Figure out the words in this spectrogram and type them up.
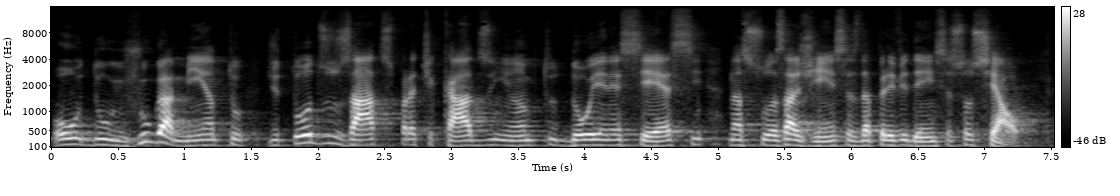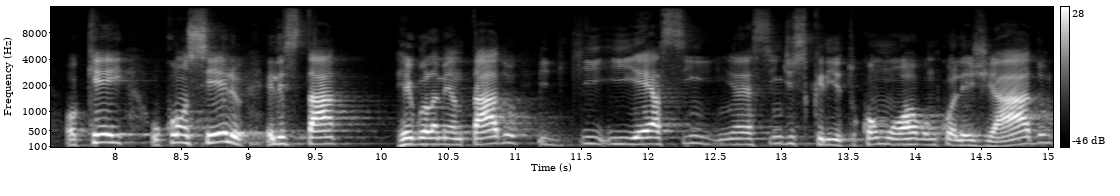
ou do julgamento de todos os atos praticados em âmbito do INSS nas suas agências da Previdência Social. Ok? O Conselho ele está regulamentado e, e, e é, assim, é assim descrito como órgão colegiado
